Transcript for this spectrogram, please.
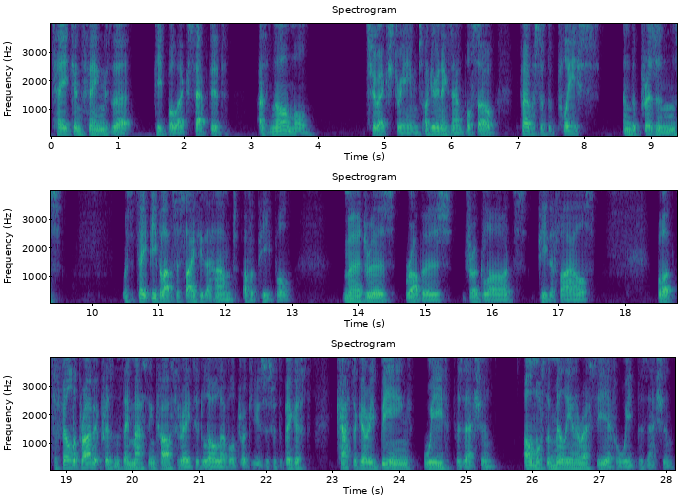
taken things that people accepted as normal two extremes. I'll give you an example. So, the purpose of the police and the prisons was to take people out of society that harmed other people murderers, robbers, drug lords, paedophiles. But to fill the private prisons, they mass incarcerated low level drug users, with the biggest category being weed possession. Almost a million arrests a year for weed possession.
